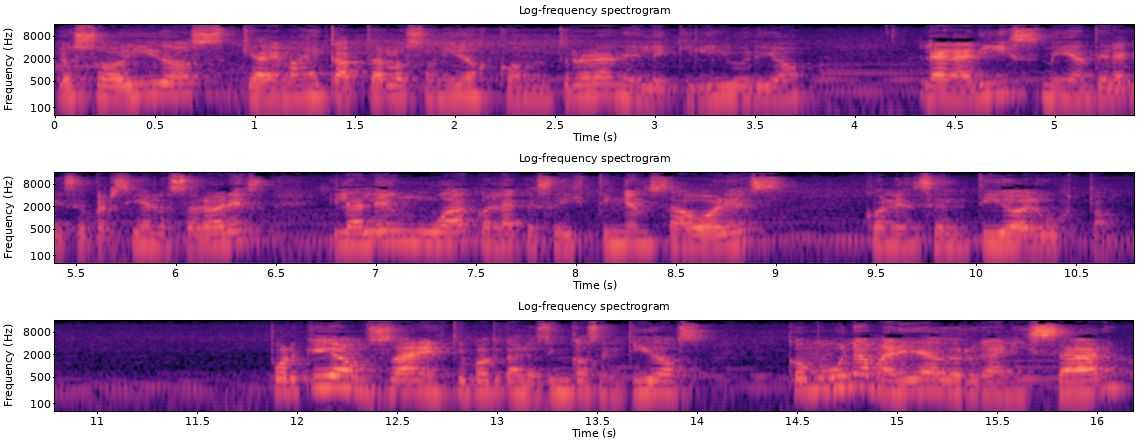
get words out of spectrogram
los oídos que además de captar los sonidos controlan el equilibrio, la nariz mediante la que se perciben los olores y la lengua con la que se distinguen sabores con el sentido del gusto. ¿Por qué vamos a usar en este podcast los cinco sentidos? Como una manera de organizar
